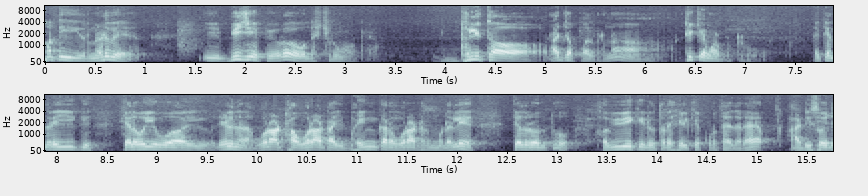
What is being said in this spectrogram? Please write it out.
ಮತ್ತು ಇದ್ರ ನಡುವೆ ಈ ಬಿ ಜೆ ಪಿಯವರು ಒಂದಷ್ಟು ಶುರು ಮಾಡಿಬಿಟ್ರು. ದಲಿತ ರಾಜ್ಯಪಾಲರನ್ನ ಟೀಕೆ ಮಾಡಿಬಿಟ್ರು. ಯಾಕೆಂದರೆ ಈಗ ಕೆಲವು ಇವ ಹೇಳಿದ ಹೋರಾಟ ಹೋರಾಟ, ಈ ಭಯಂಕರ ಹೋರಾಟದ ಮೂಡಲ್ಲಿ ಕೆಲವರಂತೂ ಅವಿವೇಕಿಗಳ ಥರ ಹೇಳಿಕೆ ಕೊಡ್ತಾ ಇದ್ದಾರೆ. ಆ ಡಿಸೋಜ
